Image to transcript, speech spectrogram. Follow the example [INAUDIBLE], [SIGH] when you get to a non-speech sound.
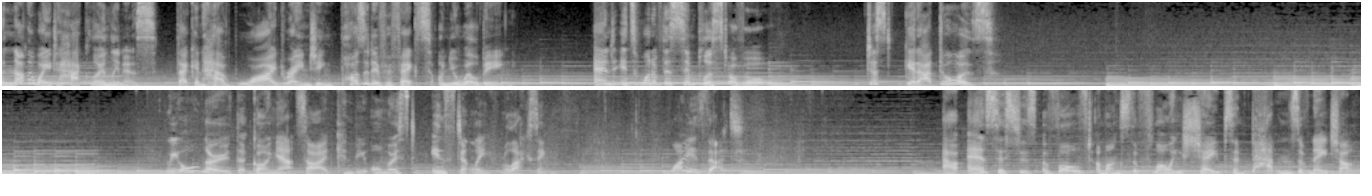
Another way to hack loneliness that can have wide ranging positive effects on your well-being. And it's one of the simplest of all. Just get outdoors. We all know that going outside can be almost instantly relaxing. Why is that? Our ancestors evolved amongst the flowing shapes and patterns of nature.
